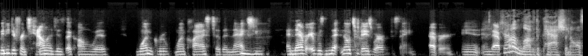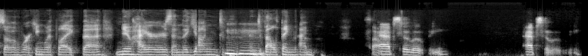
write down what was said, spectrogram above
many different challenges that come with one group, one class to the next. Mm-hmm. And never, it was no two days were ever the same ever and, and that you gotta love the passion also of working with like the new hires and the young mm-hmm. and developing them so. Absolutely. Absolutely.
